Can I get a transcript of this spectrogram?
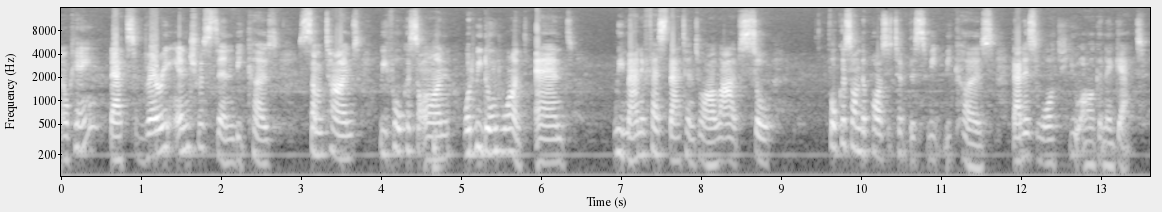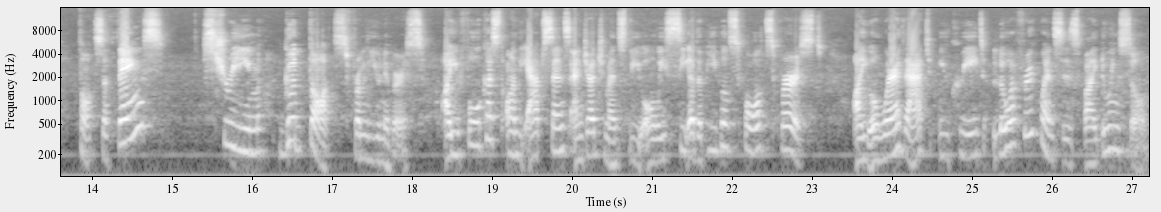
Okay, that's very interesting because sometimes we focus on what we don't want and we manifest that into our lives. So focus on the positive this week because that is what you are going to get. Thoughts of things, stream good thoughts from the universe. Are you focused on the absence and judgments? Do you always see other people's faults first? Are you aware that you create lower frequencies by doing so?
